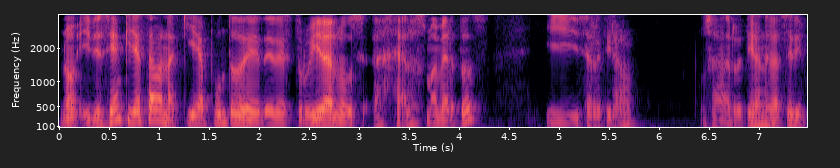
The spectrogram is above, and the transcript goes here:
¿no? Y decían que ya estaban aquí a punto de, de destruir a los, a los mamertos y se retiraron. O sea, retiran el asedio,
